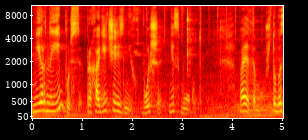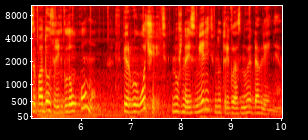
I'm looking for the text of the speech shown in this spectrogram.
нервные импульсы проходить через них больше не смогут. Поэтому, чтобы заподозрить глаукому, в первую очередь нужно измерить внутриглазное давление.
